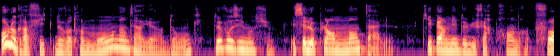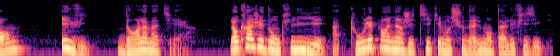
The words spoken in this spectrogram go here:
holographique de votre monde intérieur, donc de vos émotions. Et c'est le plan mental qui permet de lui faire prendre forme et vie dans la matière. L'ancrage est donc lié à tous les plans énergétiques, émotionnels, mentaux et physiques.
